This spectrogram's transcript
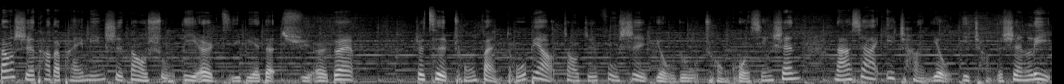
当时他的排名是倒数第二级别的序二段，这次重返图表，赵之富士有如重获新生，拿下一场又一场的胜利，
